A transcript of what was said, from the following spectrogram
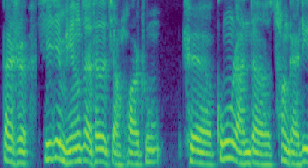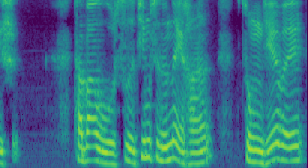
但是，习近平在他的讲话中却公然的篡改历史，他把五四精神的内涵总结为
